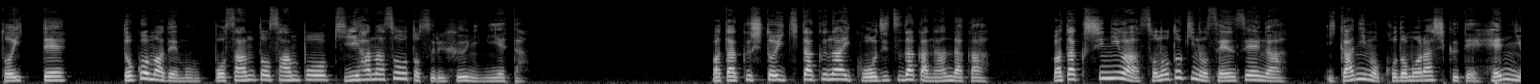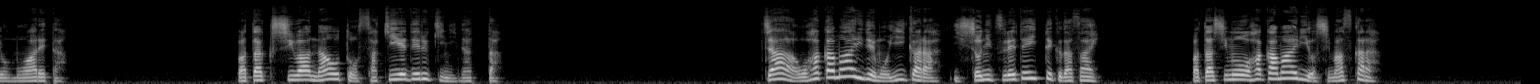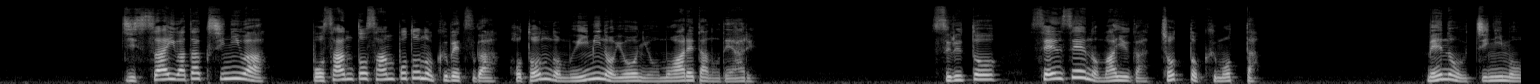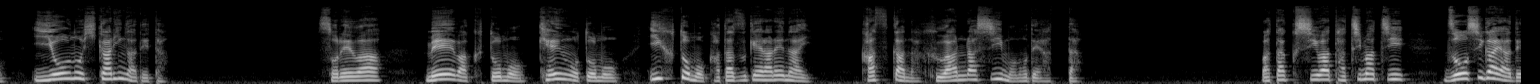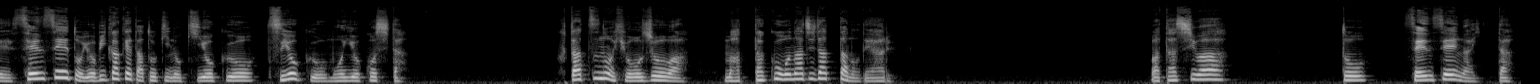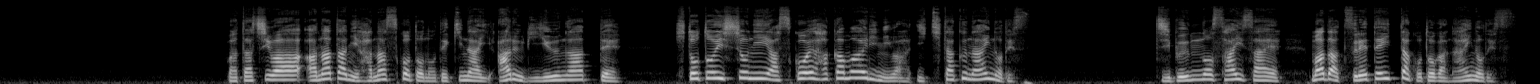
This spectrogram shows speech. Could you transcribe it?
と言って、どこまでも母さんと散歩を切り離そうとする風に見えた。私と行きたくない口実だかなんだか、私にはその時の先生がいかにも子供らしくて変に思われた。私はなおと先へ出る気になった。じゃあお墓参りでもいいから一緒に連れて行ってください。私もお墓参りをしますから。実際私には母さんと散歩との区別がほとんど無意味のように思われたのである。すると、先生の眉がちょっと曇った。目の内にも異様の光が出た。それは、迷惑とも嫌悪とも畏怖とも片付けられない、かすかな不安らしいものであった。私はたちまち雑司ヶ谷で先生と呼びかけた時の記憶を強く思い起こした。二つの表情は全く同じだったのである。私は、と先生が言った。私はあなたに話すことのできないある理由があって、人と一緒にあそこへ墓参りには行きたくないのです。自分の妻さえまだ連れて行ったことがないのです。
